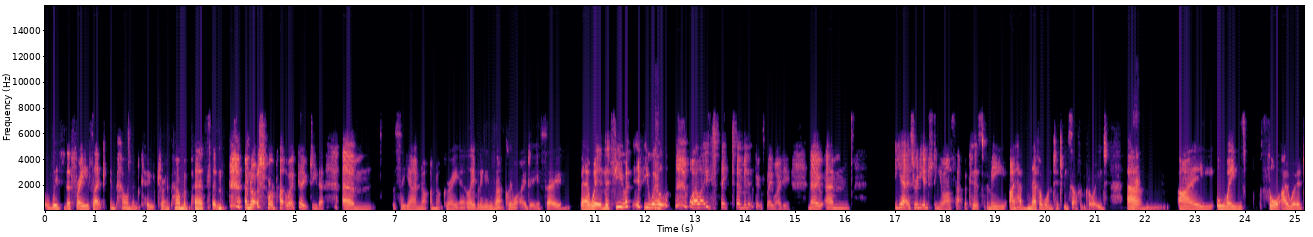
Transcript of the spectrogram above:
with the phrase like empowerment coach or empowerment person. I'm not sure about the word coach either. Um so yeah, I'm not I'm not great at labeling exactly what I do. So bear with if you if you will while I take 10 minutes to explain what I do. No, um yeah, it's really interesting you asked that because for me, I had never wanted to be self-employed. Right. Um, I always thought I would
